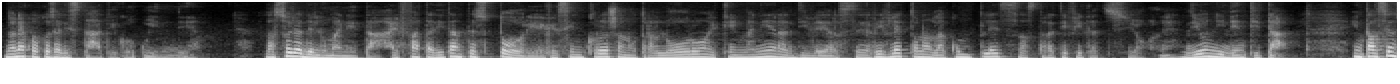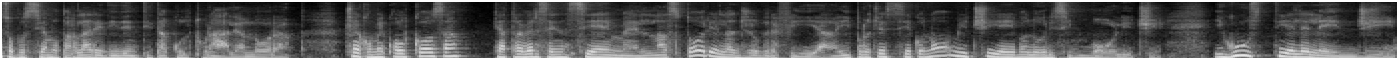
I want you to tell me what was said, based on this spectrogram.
Non è qualcosa di statico, quindi. La storia dell'umanità è fatta di tante storie che si incrociano tra loro e che in maniera diverse riflettono la complessa stratificazione di ogni identità. In tal senso possiamo parlare di identità culturale allora, cioè come qualcosa che attraversa insieme la storia e la geografia, i processi economici e i valori simbolici, i gusti e le leggi,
